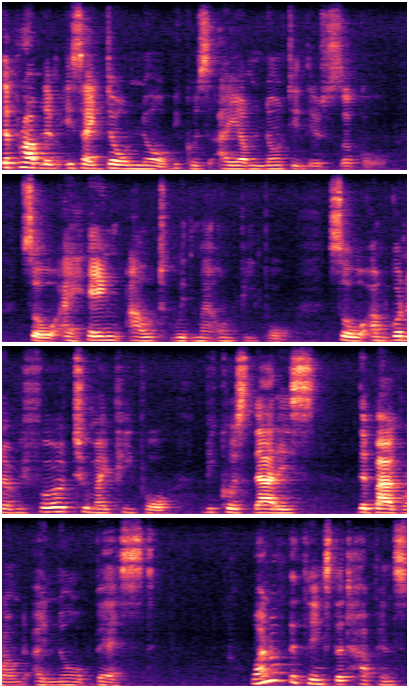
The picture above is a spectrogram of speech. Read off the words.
The problem is I don't know because I am not in their circle. So I hang out with my own people. So I'm going to refer to my people because that is the background I know best. One of the things that happens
